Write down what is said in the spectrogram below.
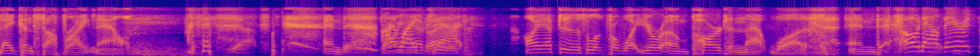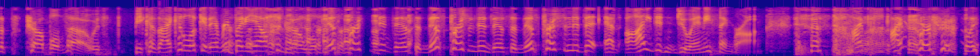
they can stop right now. yeah. And I like that all you have to do is look for what your own part in that was. And oh, now there's the trouble though, is because I can look at everybody else and go, well, this person did this, and this person did this, and this person did that, and I didn't do anything wrong. I'm I'm perfectly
